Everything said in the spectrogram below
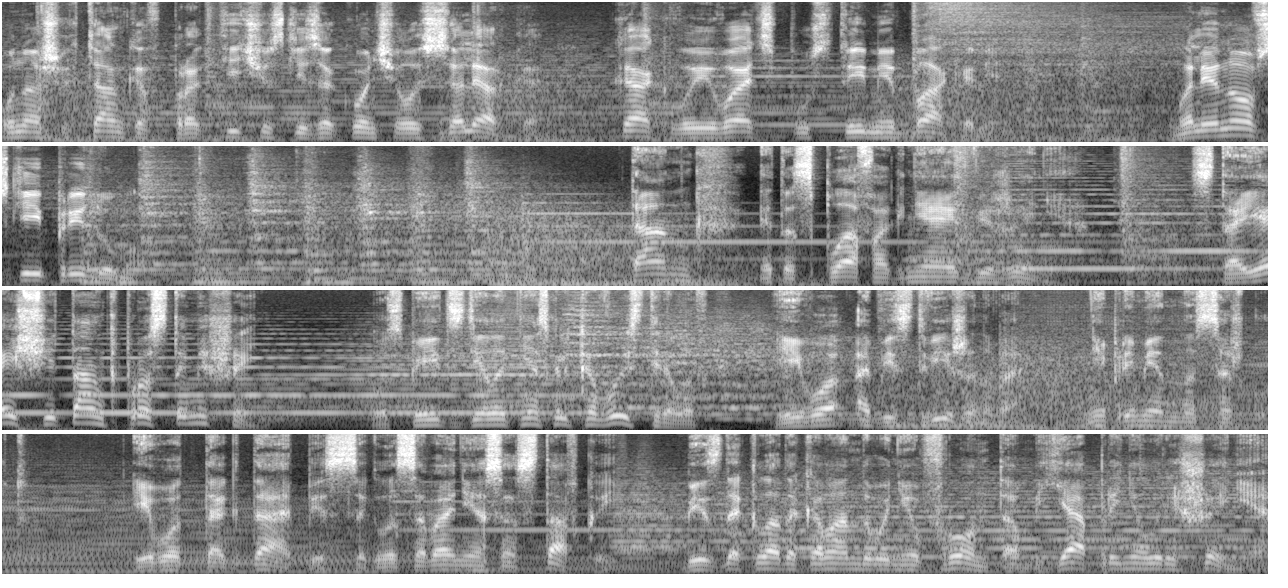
У наших танков практически закончилась солярка. Как воевать с пустыми баками? Малиновский придумал. Танк — это сплав огня и движения. Стоящий танк — просто мишень. Успеет сделать несколько выстрелов, и его обездвиженного непременно сожгут. И вот тогда, без согласования со Ставкой, без доклада командованию фронтом, я принял решение.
